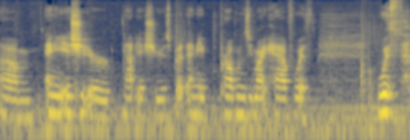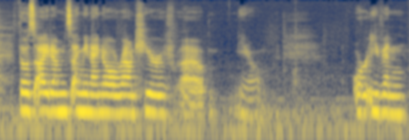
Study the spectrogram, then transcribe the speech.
um, any issue or not issues but any problems you might have with with those items. I mean i know around here uh, you know or even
